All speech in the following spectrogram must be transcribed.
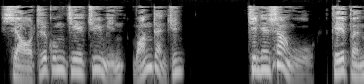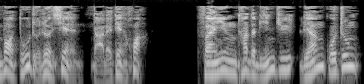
小职工街居民王占军今天上午给本报读者热线打来电话。反映他的邻居梁国忠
